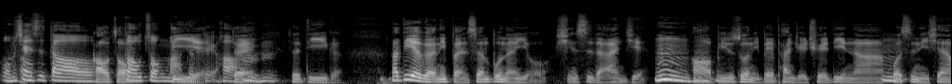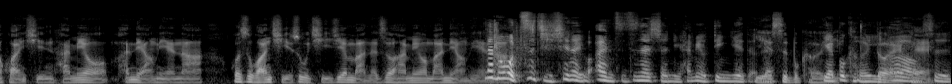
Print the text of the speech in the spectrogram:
我们现在是到高中高中嘛，毕业对不对？这是第一个。那第二个，你本身不能有刑事的案件，嗯，哦，嗯比如说你被判决确定啊，嗯。或是你现在缓刑还没有满两年啊，或是缓起诉期间满了之后还没有满两年啊、那如果自己现在有案子正在审理，还没有定业的，也是不可以，也不可以，对，是，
